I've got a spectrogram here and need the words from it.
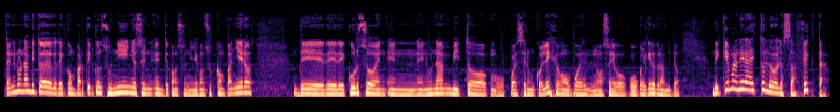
tener un ámbito de, compartir con sus niños, en, con sus niños, con sus compañeros de, de, curso en, en, un ámbito como puede ser un colegio, como puede, no sé, o, cualquier otro ámbito. ¿De qué manera esto los afecta?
